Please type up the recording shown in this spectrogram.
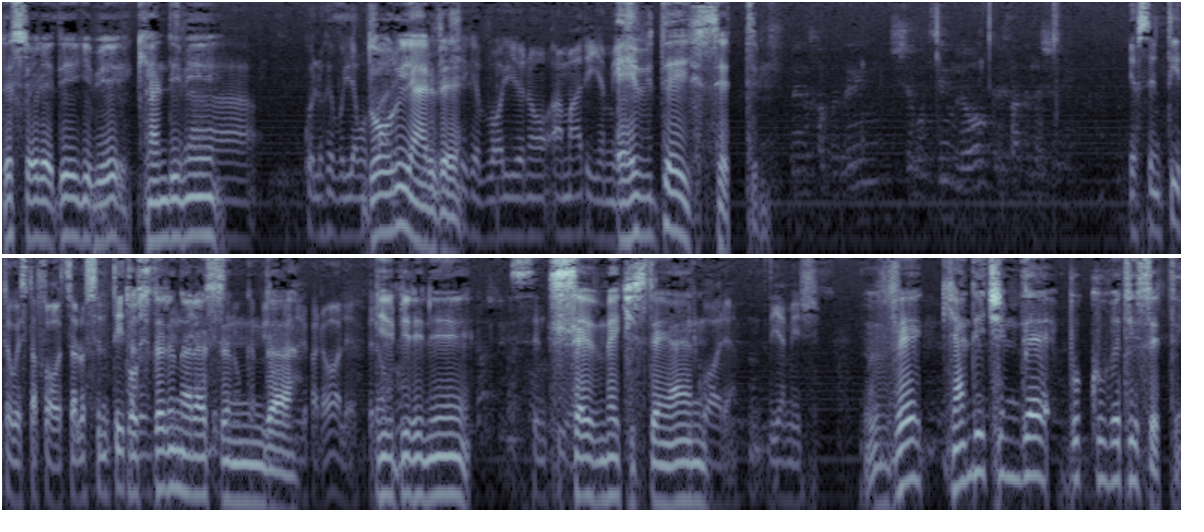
de söylediği gibi kendimi doğru yerde, evde hissettim. E Dostların arasında birbirini sevmek isteyen ve kendi içimde bu kuvveti hissettim.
